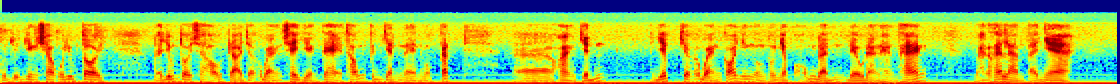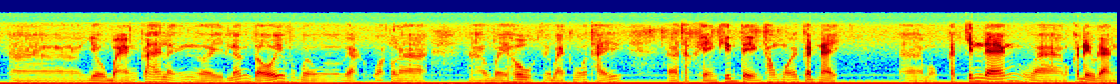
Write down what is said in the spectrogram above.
của chuyên sau của chúng tôi để chúng tôi sẽ hỗ trợ cho các bạn xây dựng cái hệ thống kinh doanh này một cách uh, hoàn chỉnh giúp cho các bạn có những nguồn thu nhập ổn định đều đặn hàng tháng. Bạn có thể làm tại nhà à, dù bạn có thể là những người lớn tuổi hoặc là à, về hưu thì bạn cũng có thể à, thực hiện kiếm tiền thông qua cái kênh này à, một cách chính đáng và một cách đều đặn.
